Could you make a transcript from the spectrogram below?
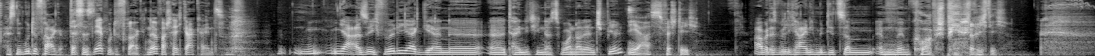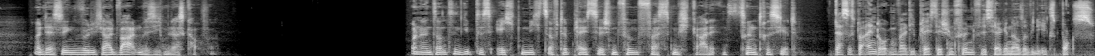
das ist eine gute Frage. Das ist eine sehr gute Frage, ne? Wahrscheinlich gar keins. Ja, also ich würde ja gerne äh, Tiny Tina's Wonderland spielen. Ja, das verstehe ich. Aber das will ich ja eigentlich mit dir zusammen im, im Koop spielen. Richtig. Und deswegen würde ich da halt warten, bis ich mir das kaufe. Und ansonsten gibt es echt nichts auf der PlayStation 5, was mich gerade interessiert. Das ist beeindruckend, weil die PlayStation 5 ist ja genauso wie die Xbox,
